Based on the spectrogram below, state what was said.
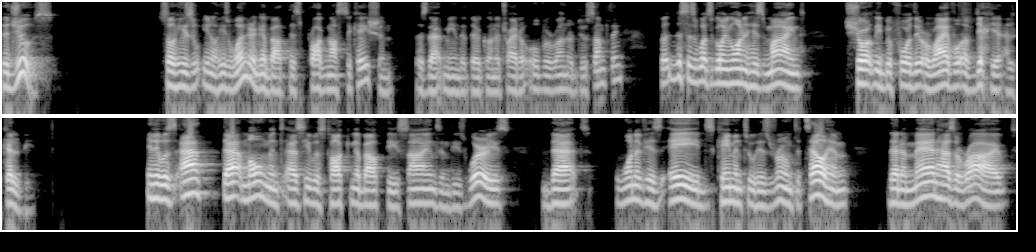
The Jews. So he's, you know, he's wondering about this prognostication. Does that mean that they're going to try to overrun or do something? But this is what's going on in his mind shortly before the arrival of Dihya al Kalbi. And it was at that moment, as he was talking about these signs and these worries, that one of his aides came into his room to tell him that a man has arrived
